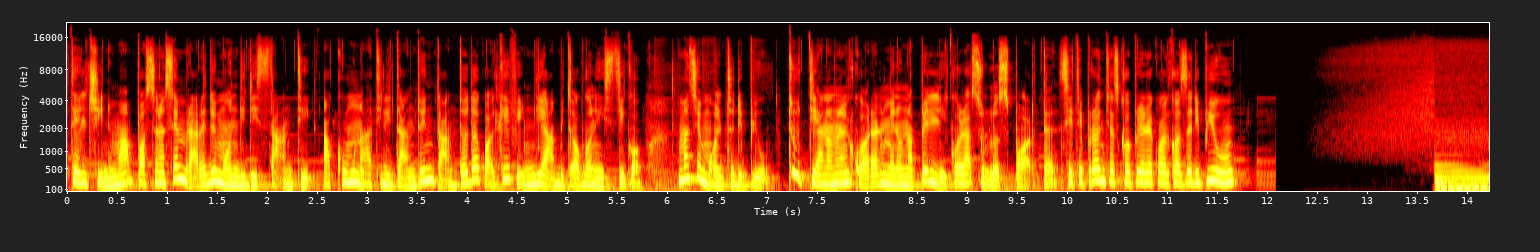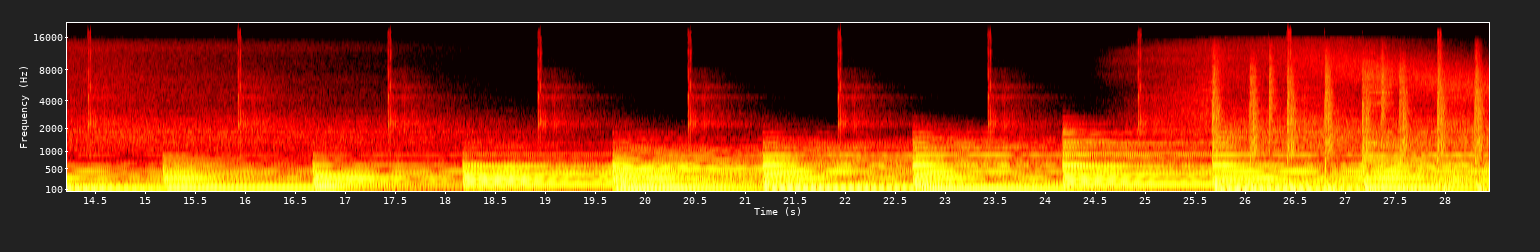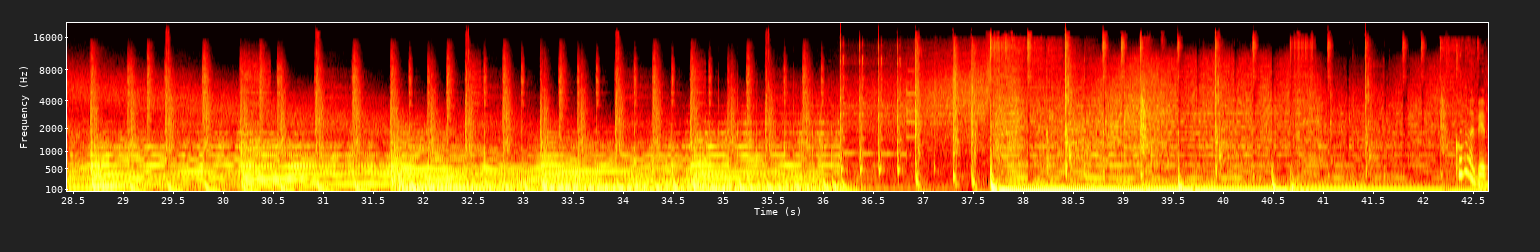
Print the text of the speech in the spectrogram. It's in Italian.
Sport e il cinema possono sembrare due mondi distanti, accomunati di tanto in tanto da qualche film di abito agonistico, ma c'è molto di più. Tutti hanno nel cuore almeno una pellicola sullo sport. Siete pronti a scoprire qualcosa di più?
